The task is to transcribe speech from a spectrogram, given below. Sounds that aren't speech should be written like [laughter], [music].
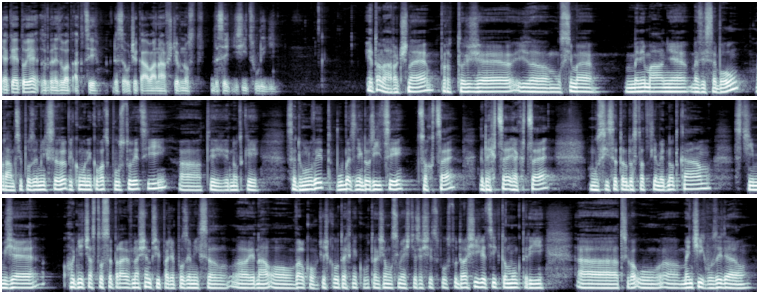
jaké to je zorganizovat akci, kde se očekává návštěvnost 10 tisíců lidí? Je to náročné, protože eh, musíme minimálně mezi sebou v rámci pozemních sil vykomunikovat spoustu věcí, a ty jednotky se domluvit, vůbec někdo říci, co chce, kde chce, jak chce. Musí se to dostat k těm jednotkám s tím, že Hodně často se právě v našem případě pozemních sil eh, jedná o velkou, těžkou techniku, takže musíme ještě řešit spoustu dalších věcí k tomu, který eh, třeba u eh, menších vozidel,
